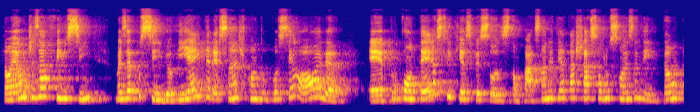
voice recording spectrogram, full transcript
Então é um desafio, sim, mas é possível. E é interessante quando você olha é, para o contexto em que as pessoas estão passando e tenta achar soluções ali. Então,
